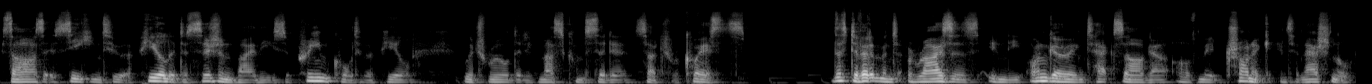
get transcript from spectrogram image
SARS is seeking to appeal a decision by the Supreme Court of Appeal, which ruled that it must consider such requests. This development arises in the ongoing tax saga of Medtronic International,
